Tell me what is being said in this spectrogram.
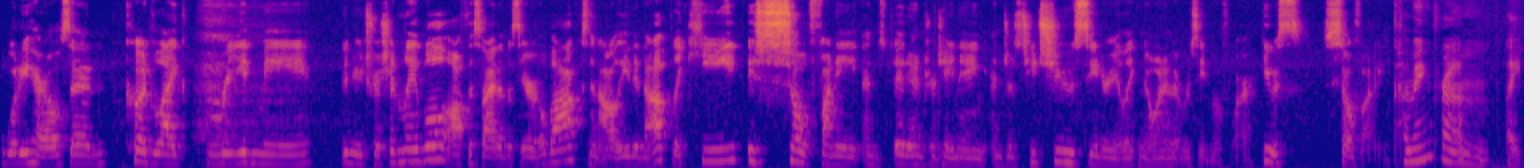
Woody Harrelson could like read me the nutrition label off the side of a cereal box and I'll eat it up. Like he is so funny and, and entertaining and just he chews scenery like no one I've ever seen before. He was so funny. Coming from like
